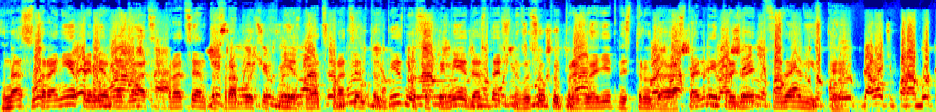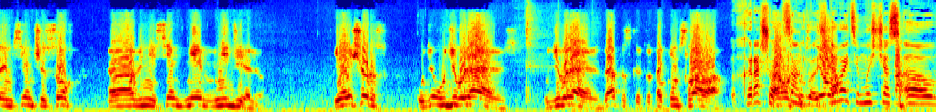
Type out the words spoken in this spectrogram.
У нас вот в стране примерно важно. 20% Если рабочих мест, 20% будем, бизнесов имеют достаточно высокую производительность труда. Остальные производительность труда низкая. Давайте поработаем 7 часов, э, 7 дней в неделю. Я еще раз удивляюсь, удивляюсь, да, так сказать, вот таким словам. Хорошо, Потому Александр Григорьевич, давайте мы сейчас, э,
